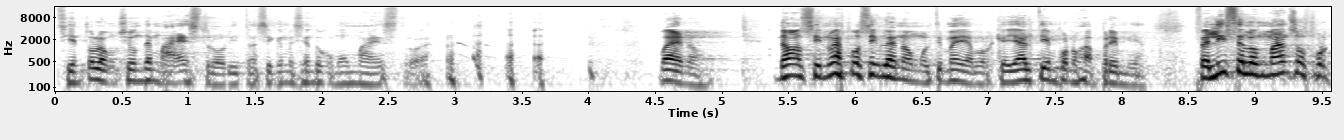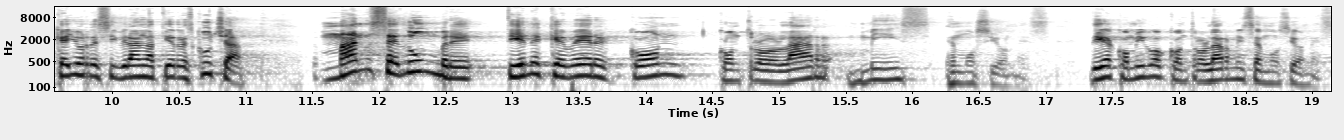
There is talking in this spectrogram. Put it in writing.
Siento la unción de maestro ahorita, así que me siento como un maestro. ¿eh? bueno, no, si no es posible, no, multimedia, porque ya el tiempo nos apremia. Felices los mansos porque ellos recibirán la tierra. Escucha, mansedumbre tiene que ver con controlar mis emociones. Diga conmigo, controlar mis emociones.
